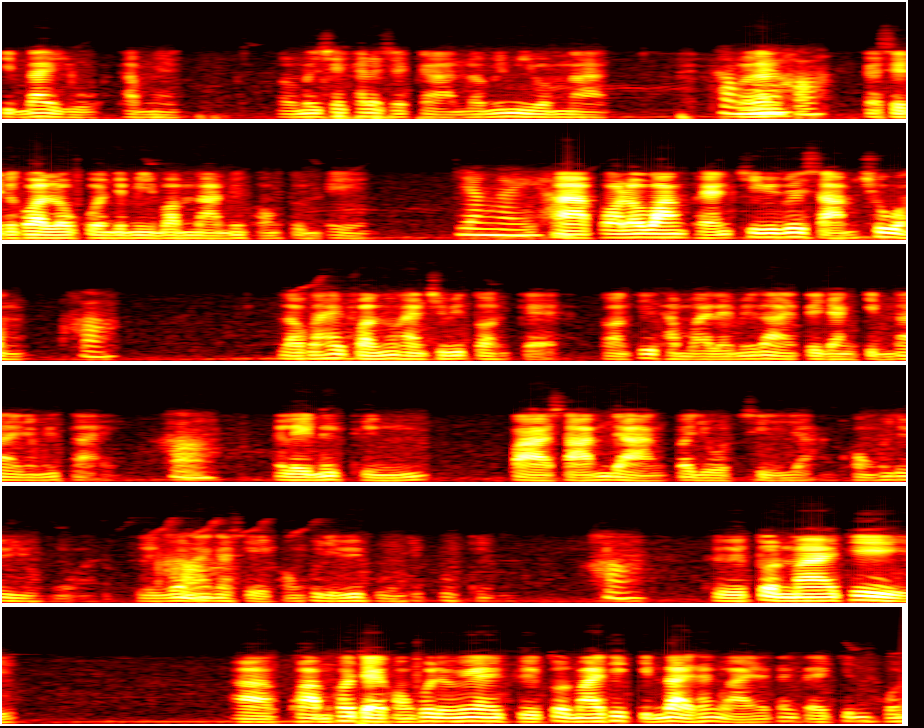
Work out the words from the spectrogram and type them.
กินได้อยู่ทำไง เราไม่ใช่ข้าราชการ เราไม่มีบำนาญทำไงคะเกษตรกรเราควรจะมีบำนาญเป็นของตนเอง ยังไงอ่าคะพอเราวางแผนชีวิตไว้สามช่วง ค่ะ เราก็ให้ความสำคัญชีวิตตอนแก่ ตอนที่ทำอะไรไม่ได้ แต่ยังกินได้ยังไม่ตายค่ะ ก็เลยนึกถึงป่าสามอย่างประโยชน์สี่อย่างของพระเจ้าอยู่หัว หรือว่าค่ะนักเกษตรของพระเจ้าวิบูลย์ที่พูดถึง ค่ะ คือต้นไม้ที่ อ่า ความเข้าใจของพวกเราง่ายๆคือต้นไม้ที่กินได้ทั้งหลาย ตั้งแต่กินผล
